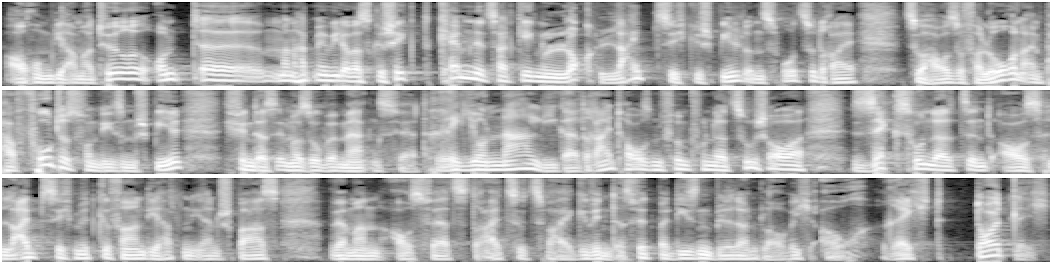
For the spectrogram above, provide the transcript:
auch um die Amateure. Und äh, man hat mir wieder was geschickt. Chemnitz hat gegen Lok Leipzig gespielt und 2 zu 3 zu Hause verloren. Ein paar Fotos von diesem Spiel. Ich finde das immer so bemerkenswert. Regionalliga, 3500 Zuschauer, 600 sind aus Leipzig mitgefahren. Die hatten ihren Spaß, wenn man auswärts 3 zu 2 gewinnt. Das wird bei diesen Bildern, glaube ich, auch recht deutlich.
